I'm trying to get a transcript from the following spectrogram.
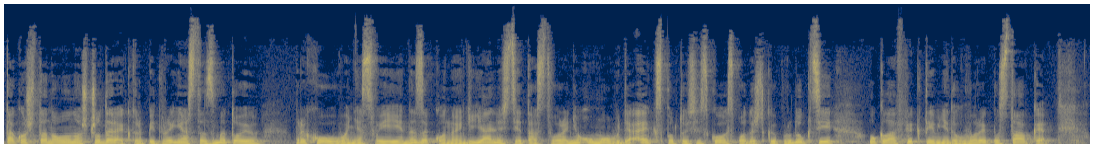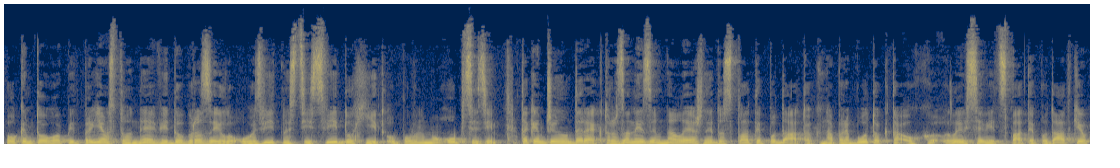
Також встановлено, що директор підприємства з метою приховування своєї незаконної діяльності та створення умов для експорту сільськогосподарської продукції уклав фіктивні договори поставки. Окрім того, підприємство не відобразило у звітності свій дохід у повному обсязі. Таким чином, директор занизив належний до сплати податок на прибуток та ухилився від сплати податків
